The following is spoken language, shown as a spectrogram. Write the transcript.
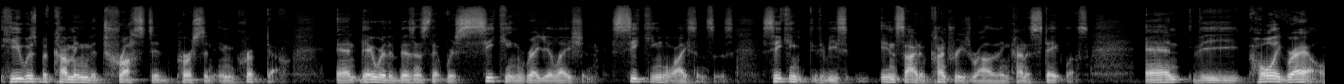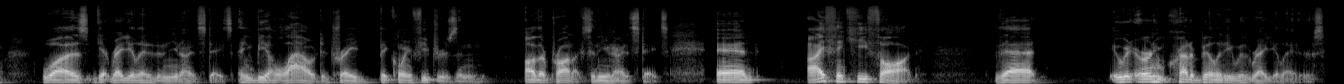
He was becoming the trusted person in crypto. And they were the business that were seeking regulation, seeking licenses, seeking to be inside of countries rather than kind of stateless. And the holy grail was get regulated in the United States and be allowed to trade Bitcoin futures and other products in the United States. And I think he thought that it would earn him credibility with regulators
